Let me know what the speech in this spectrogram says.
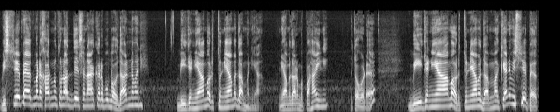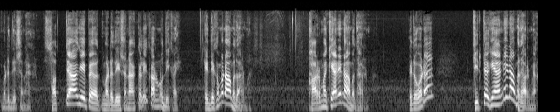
විශ්වයේ පැවැත්මට කරුණු තුනක් දේශනා කරපු බව දන්නවනේ. බීජ නියාම, ඍතු නියාම, ධම්ම නියාම. නියාම ධර්ම පහයිනේ. එතකොට බීජ නියාම, ඍතු නියාම, ධම්ම කියන්නේ විශ්වයේ පැවැත්මට දේශනා කරනවා. සත්‍යාගේ පැවැත්මට දේශනා කළේ කරුණු දෙකයි. ඒ දෙකම නාම ධර්ම. කර්ම කියන්නේ නාම ධර්ම. එතකොට චිත්ත කියන්නේ නාම ධර්මයක්.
